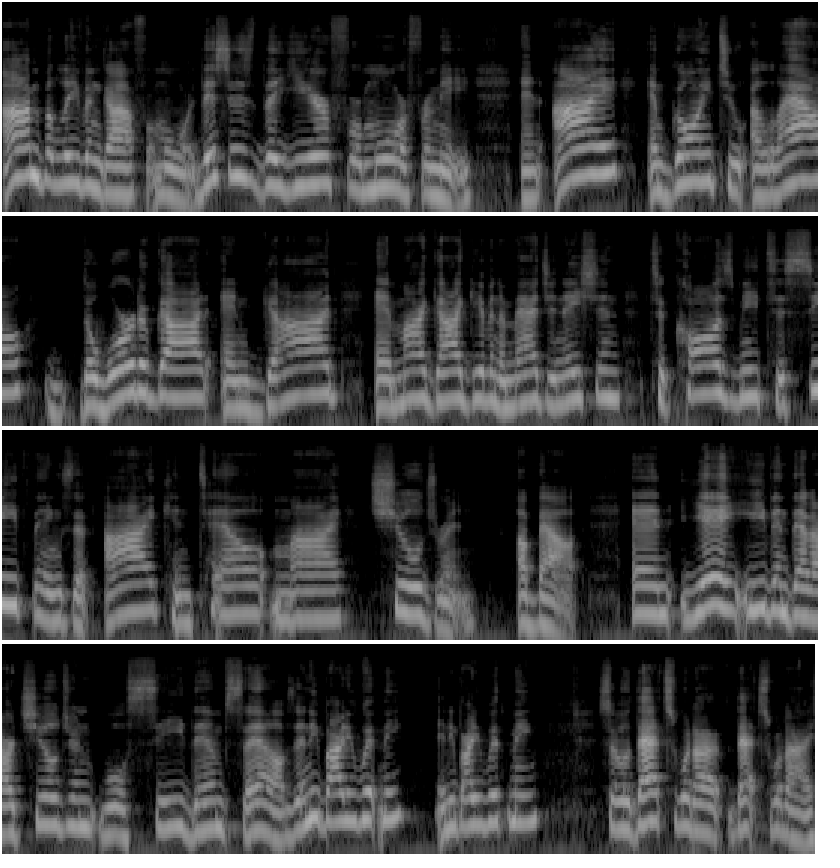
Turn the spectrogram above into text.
I'm believing God for more. This is the year for more for me. And I am going to allow the Word of God and God and my God given imagination to cause me to see things that I can tell my children about. And yea, even that our children will see themselves. Anybody with me? Anybody with me? So that's what I that's what I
